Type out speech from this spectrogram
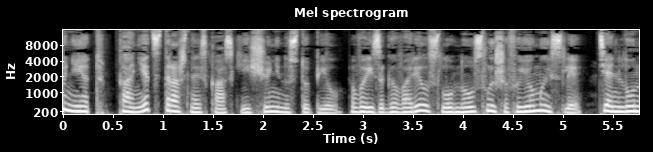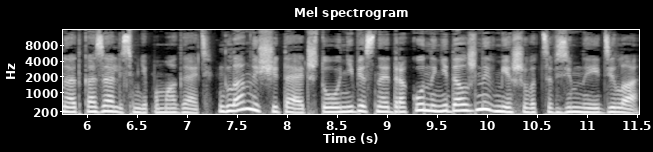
нет, конец страшной сказки еще не наступил. Вэй заговорил, словно услышав ее мысли. Тянь Луны отказались мне помогать. Главный считает, что небесные драконы не должны вмешиваться в земные дела.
